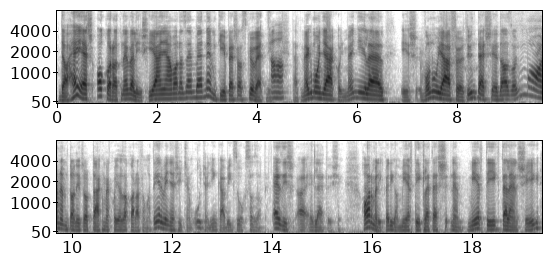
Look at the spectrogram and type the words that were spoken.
de a helyes akaratnevelés hiányában az ember nem képes azt követni. Aha. Tehát megmondják, hogy menjél el, és vonuljál föl, tüntessél, de az, hogy ma nem tanították meg, hogy az akaratomat érvényesítsem, úgyhogy inkább Xbox-hozok. Ez is egy lehetőség. Harmadik pedig a mértékletes, nem, mértéktelenség.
